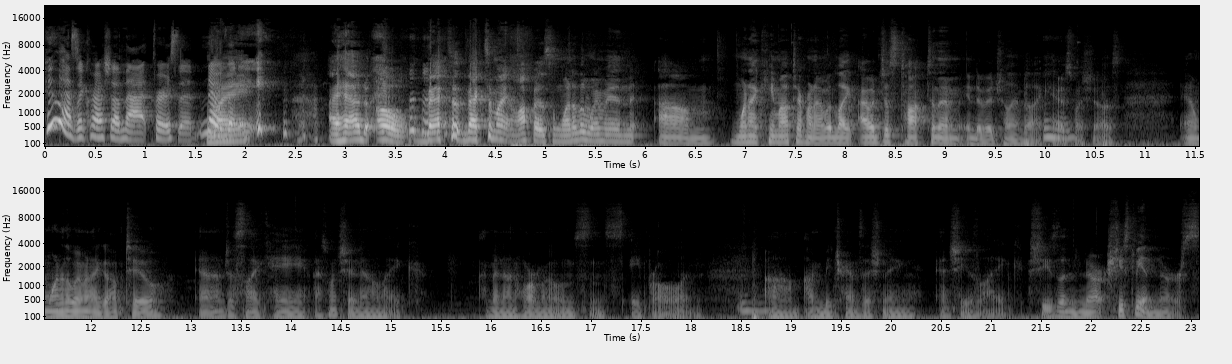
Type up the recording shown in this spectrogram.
who has a crush on that person? Nobody. I had oh back to back to my office. One of the women, um, when I came out to everyone, I would like I would just talk to them individually and be like, "Hey, I just want you to know this." And one of the women I go up to, and I'm just like, "Hey, I just want you to know, like, I've been on hormones since April, and um, I'm gonna be transitioning." And she's like, she's a nurse. She used to be a nurse,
